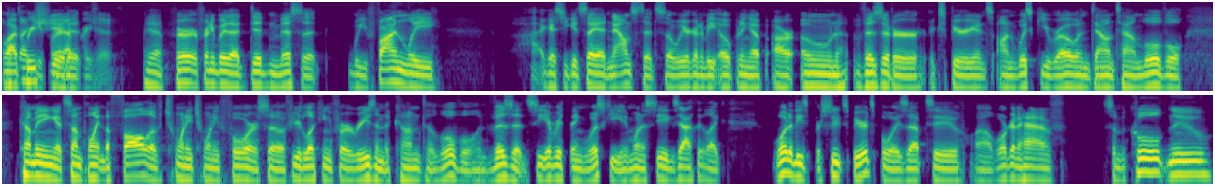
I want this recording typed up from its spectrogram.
well i thank you, Fred. appreciate I it appreciate it. Yeah, for for anybody that did miss it, we finally, I guess you could say, announced it. So we are going to be opening up our own visitor experience on Whiskey Row in downtown Louisville, coming at some point in the fall of 2024. So if you're looking for a reason to come to Louisville and visit, see everything whiskey, and want to see exactly like what are these Pursuit Spirits boys up to, well, we're going to have some cool new.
